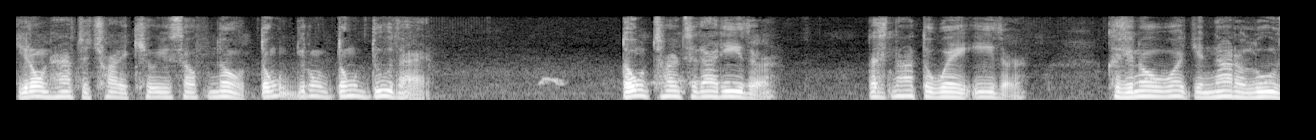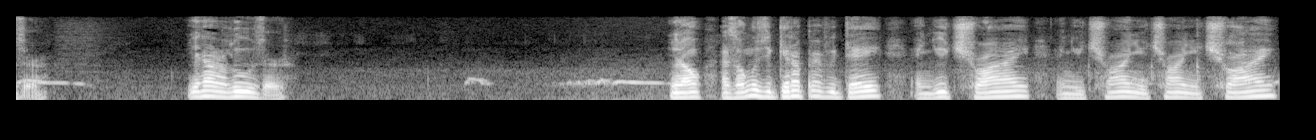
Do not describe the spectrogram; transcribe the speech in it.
You don't have to try to kill yourself. No, don't you don't don't do that. Don't turn to that either. That's not the way either. Cuz you know what? You're not a loser. You're not a loser. You know, as long as you get up every day and you try and you try and you try and you try,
